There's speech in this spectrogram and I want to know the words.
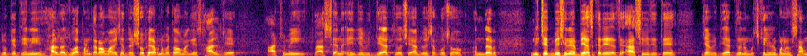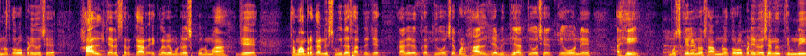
જો કે તેની હાલ રજૂઆત પણ કરવામાં આવી છે. દ્રશ્યો ફેર આપણે બતાવવા માંગીશ. હાલ જે આઠમી ક્લાસ છે ને, અહીં જે વિદ્યાર્થીઓ છે, આપ જોઈ શકો છો, અંદર નીચે જ બેસીને અભ્યાસ કરી રહ્યા છે. આ સીવી રીતે જ્યાં વિદ્યાર્થીઓને મુશ્કેલીનો પણ સામનો કરવો પડ્યો છે. હાલ જ્યારે સરકાર એકલવ્ય મોડલ સ્કૂલમાં જે તમામ પ્રકારની સુવિધા સાથે જે કાર્યરત કરતી હોય છે, પણ હાલ જે વિદ્યાર્થીઓ છે તેઓને અહીં મુશ્કેલીનો સામનો કરવો પડી રહ્યો છે અને તેમની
